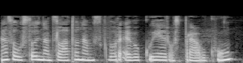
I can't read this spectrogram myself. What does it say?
Názov Stoľ nad zlato nám skôr evokuje rozprávku,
